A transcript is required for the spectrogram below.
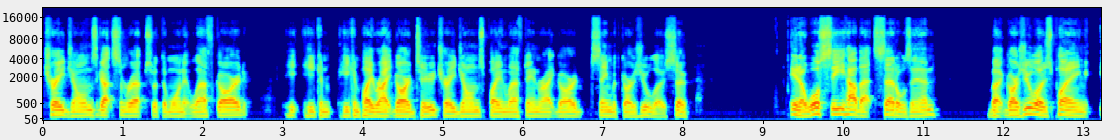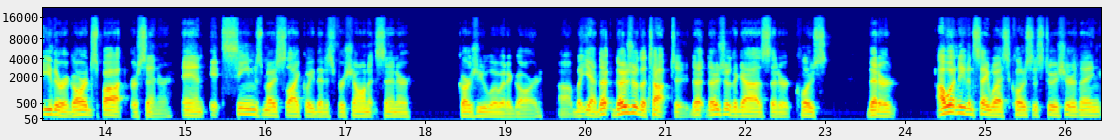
Trey Jones got some reps with the one at left guard. He he can he can play right guard too. Trey Jones playing left and right guard. Same with Gargiulo. So, you know, we'll see how that settles in. But Gargiulo is playing either a guard spot or center, and it seems most likely that it's Vershon at center, Gargiulo at a guard. Uh, but yeah, th- those are the top two. Th- those are the guys that are close, that are I wouldn't even say Wes closest to a sure thing.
